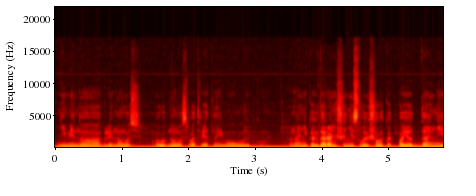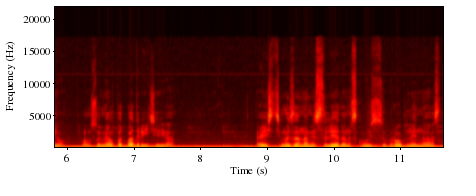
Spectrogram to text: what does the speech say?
Немино оглянулась, улыбнулась в ответ на его улыбку. Она никогда раньше не слышала, как поет Данил. Он сумел подбодрить ее. А из тьмы за нами следом сквозь сугробный наст.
